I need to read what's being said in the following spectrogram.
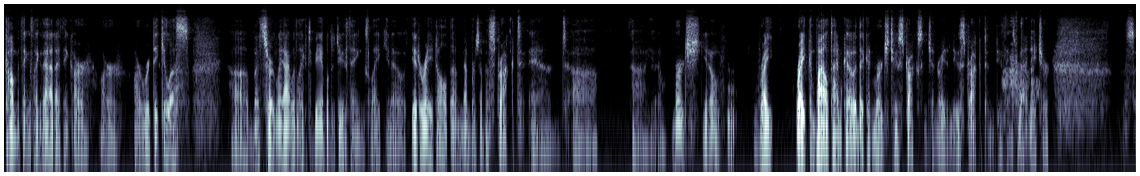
common things like that I think are are are ridiculous uh, but certainly I would like to be able to do things like you know iterate all the members of a struct and uh, you know merge you know write write compile time code that could merge two structs and generate a new struct and do things of that nature. So.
